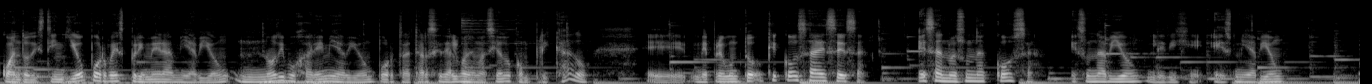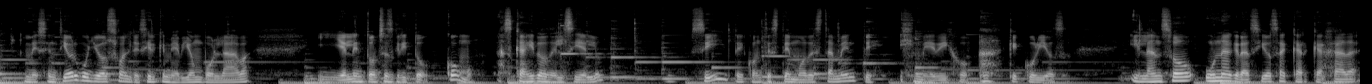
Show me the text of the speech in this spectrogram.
cuando distinguió por vez primera mi avión, no dibujaré mi avión por tratarse de algo demasiado complicado. Eh, me preguntó, ¿qué cosa es esa? Esa no es una cosa, es un avión, le dije, es mi avión. Me sentí orgulloso al decir que mi avión volaba y él entonces gritó, ¿cómo? ¿Has caído del cielo? Sí, le contesté modestamente y me dijo, ah, qué curioso. Y lanzó una graciosa carcajada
